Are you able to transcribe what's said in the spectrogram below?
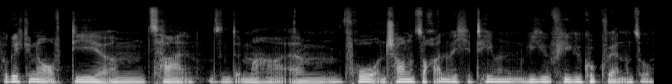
wirklich genau auf die ähm, Zahlen, sind immer ähm, froh und schauen uns auch an, welche Themen wie viel geguckt werden und so.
